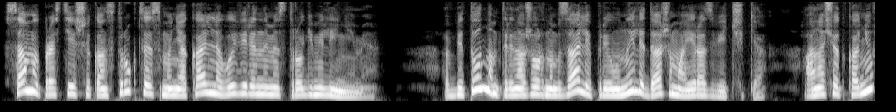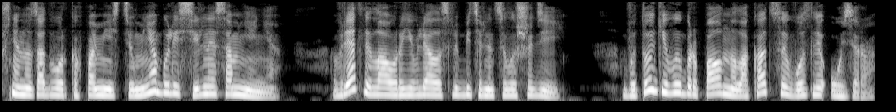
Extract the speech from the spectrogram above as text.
Самой простейшей конструкция с маниакально выверенными строгими линиями. В бетонном тренажерном зале приуныли даже мои разведчики. А насчет конюшни на задворках поместья у меня были сильные сомнения. Вряд ли Лаура являлась любительницей лошадей. В итоге выбор пал на локацию возле озера.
